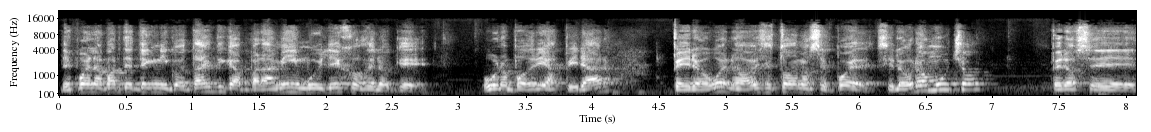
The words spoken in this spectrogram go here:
Después en la parte técnico-táctica, para mí muy lejos de lo que uno podría aspirar. Pero bueno, a veces todo no se puede. Se logró mucho, pero se,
